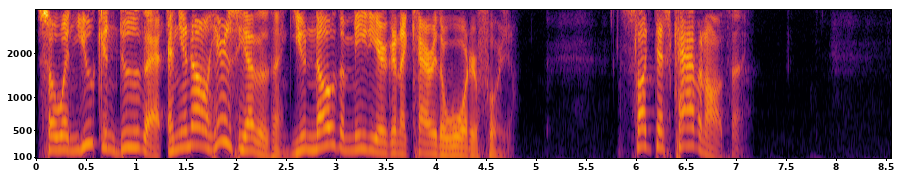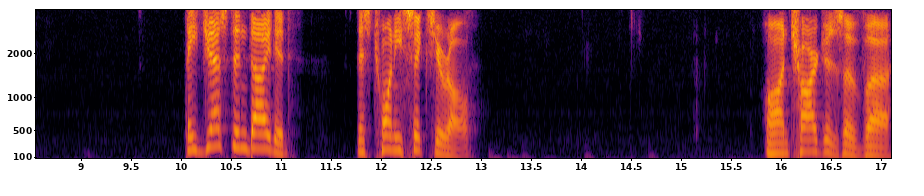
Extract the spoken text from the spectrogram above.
So when you can do that, and you know, here's the other thing you know the media are going to carry the water for you. It's like this Kavanaugh thing. They just indicted this 26 year old on charges of, uh,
